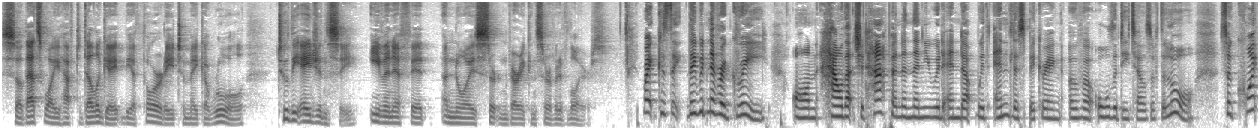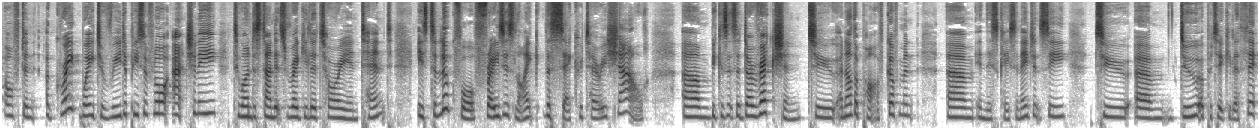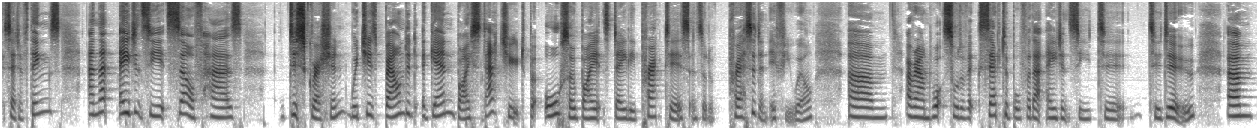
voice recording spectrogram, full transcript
So that's why you have to delegate the authority to make a rule to the agency, even if it annoys certain very conservative lawyers. Right, because they, they would never agree on how that should happen, and then you would end up with endless bickering over all the details of the law. So, quite often, a great way to read a piece of law, actually, to understand its regulatory intent, is to look for phrases like the secretary shall, um, because it's a direction to another part of government, um, in this case, an agency, to um, do a particular th- set of things, and that agency itself has discretion, which is bounded again by statute, but also by its daily practice and sort of precedent, if you will, um, around what's sort of acceptable for that agency to to do. Um,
